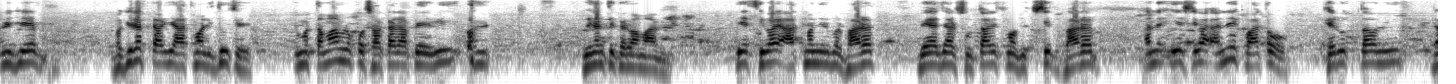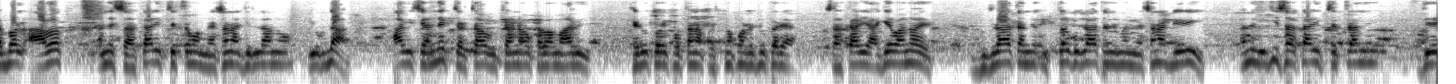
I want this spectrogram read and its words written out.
અને જે ભગીરથ કાર્ય હાથમાં લીધું છે, એમાં તમામ લોકો સહકાર આપે એવી વિનંતી કરવામાં આવી. એ સિવાય આત્મનિર્ભર ભારત બે હજાર સુડતાલીસમાં વિકસિત ભારત અને એ સિવાય અનેક વાતો ખેડૂતોની ડબલ આવક અને સહકારી ક્ષેત્રમાં મહેસાણા જિલ્લાનું યોગદાન આ વિશે અનેક ચર્ચાઓ, વિચારણાઓ કરવામાં આવી. ખેડૂતોએ પોતાના પ્રશ્નો પણ રજૂ કર્યા. સહકારી આગેવાનોએ ગુજરાત અને ઉત્તર ગુજરાત અને મહેસાણા ડેરી અને બીજી સહકારી ક્ષેત્રની જે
